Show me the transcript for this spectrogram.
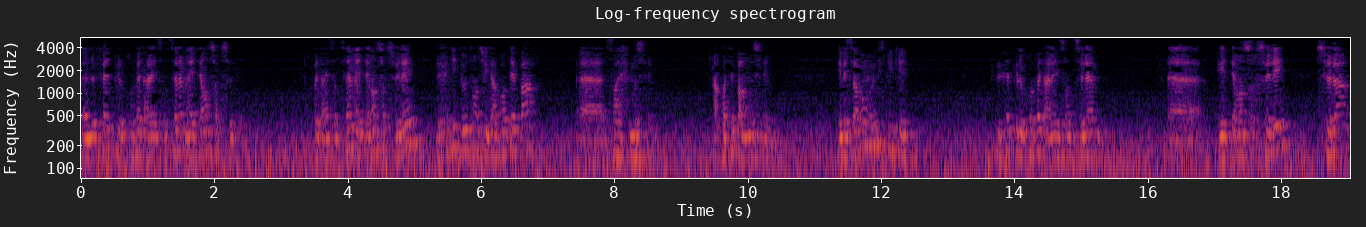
euh, le fait que le prophète a été ensorcelé. Le prophète a été ensorcelé. Le hadith est authentique, rapporté par euh, Sahih Muslim. Rapporté par Muslim. Et les savants ont expliqué le fait que le prophète euh, été ensorcelé, cela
